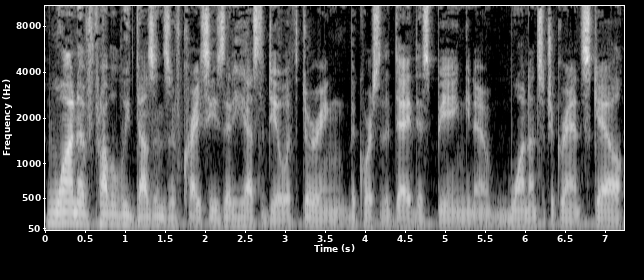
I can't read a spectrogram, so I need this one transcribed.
one of probably dozens of crises that he has to deal with during the course of the day. This being, you know, one on such a grand scale.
